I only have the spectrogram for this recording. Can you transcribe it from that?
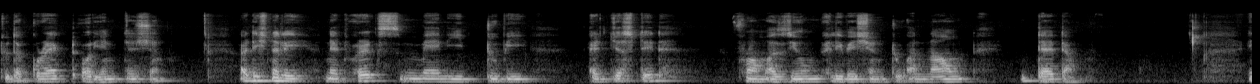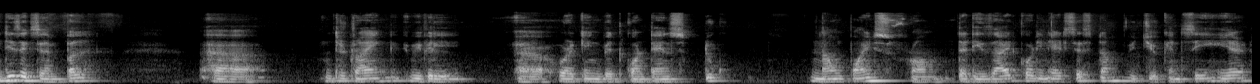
to the correct orientation. Additionally, networks may need to be adjusted from assumed elevation to unknown data. In this example, uh, the drawing we will uh, working with contains two known points from the desired coordinate system which you can see here.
